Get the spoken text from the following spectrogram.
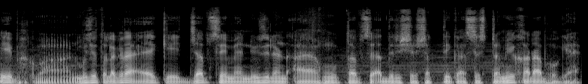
हे भगवान, मुझे तो लग रहा है कि जब से मैं न्यूजीलैंड आया हूँ, तब से अदृश्य शक्ति का सिस्टम ही खराब हो गया है।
